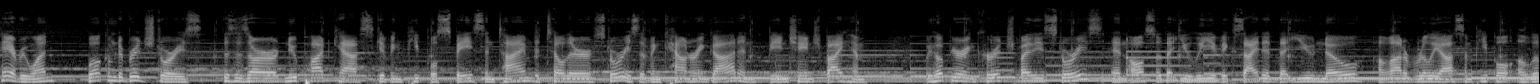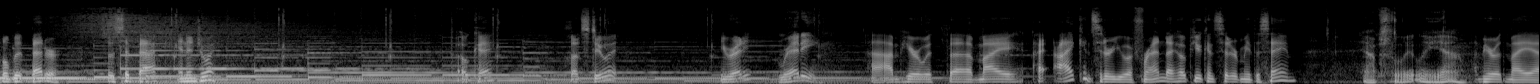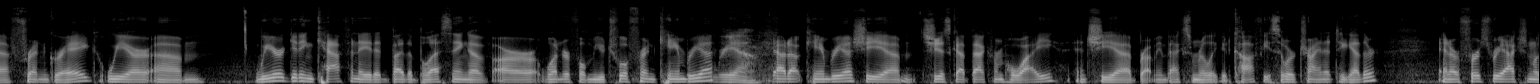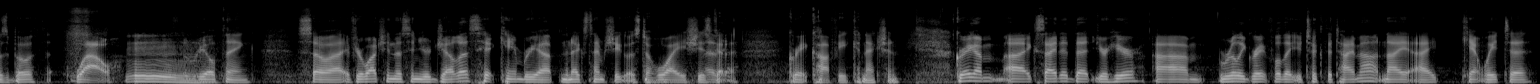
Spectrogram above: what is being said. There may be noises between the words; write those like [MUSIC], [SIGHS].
Hey everyone, welcome to Bridge Stories. This is our new podcast giving people space and time to tell their stories of encountering God and being changed by Him. We hope you're encouraged by these stories and also that you leave excited that you know a lot of really awesome people a little bit better. So sit back and enjoy. Okay, let's do it. You ready? Ready. Uh, I'm here with uh, my, I, I consider you a friend. I hope you consider me the same. Absolutely, yeah. I'm here with my uh, friend Greg. We are um, we are getting caffeinated by the blessing of our wonderful mutual friend Cambria. Yeah. Shout out Cambria. She um, she just got back from Hawaii and she uh, brought me back some really good coffee. So we're trying it together, and our first reaction was both, "Wow, Mm. it's the real thing." So uh, if you're watching this and you're jealous, hit Cambria up. The next time she goes to Hawaii, she's got it. Great coffee connection. Greg, I'm uh, excited that you're here. Um, really grateful that you took the time out, and I, I can't wait to,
